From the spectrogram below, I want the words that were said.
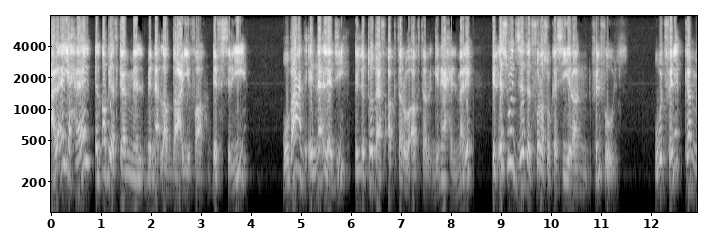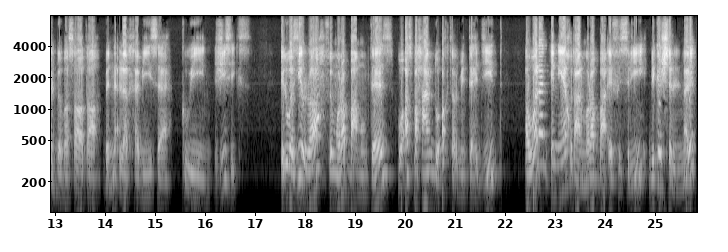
على أي حال الأبيض كمل بالنقلة الضعيفة F 3 وبعد النقلة دي اللي بتضعف أكتر وأكتر جناح الملك الأسود زادت فرصه كثيرا في الفوز. وبوتفينك كمل ببساطة بالنقلة الخبيثة queen G 6 الوزير راح في مربع ممتاز وأصبح عنده أكتر من تهديد. اولا إن ياخد على المربع F 3 بكش الملك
